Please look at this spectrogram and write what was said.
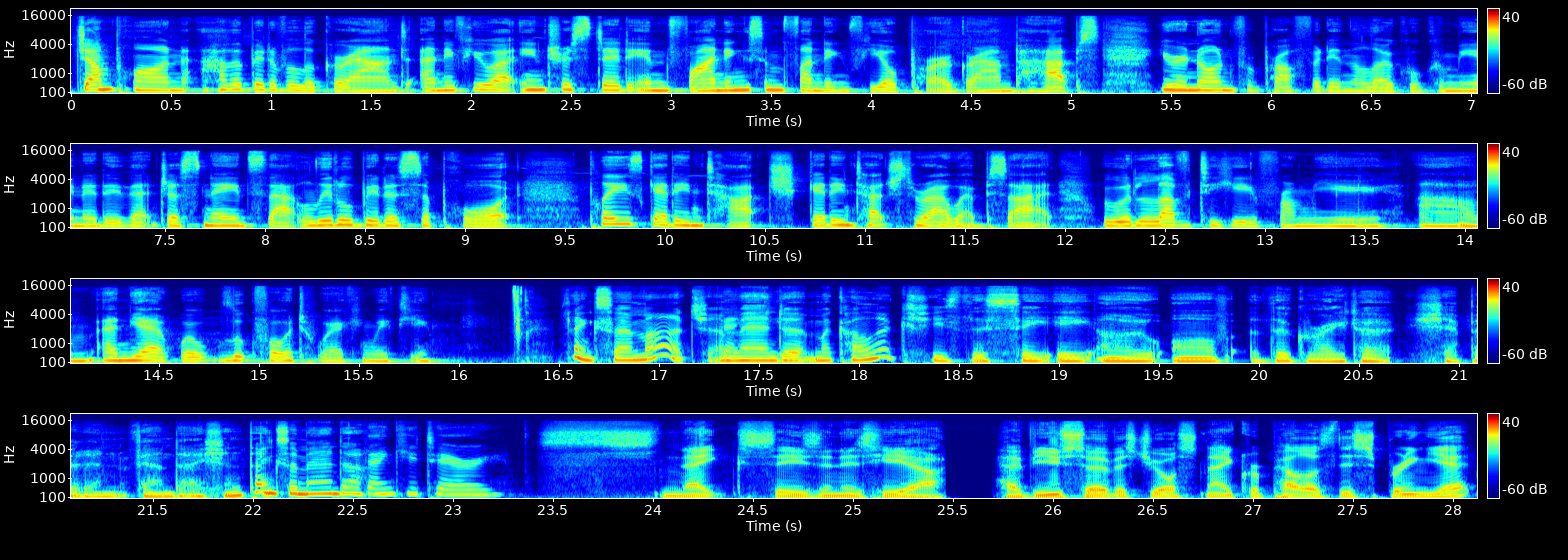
jump on, have a bit of a look around. And if you are interested in finding some funding for your program, perhaps you're a non for profit in the local community that just needs that little bit of support, please get in touch. Get in touch through our website we would love to hear from you. Um, and yeah, we'll look forward to working with you. Thanks so much, Thank Amanda you. McCulloch. She's the CEO of the Greater Shepparton Foundation. Thanks, Amanda. Thank you, Terry. Snake season is here. Have you serviced your snake repellers this spring yet?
